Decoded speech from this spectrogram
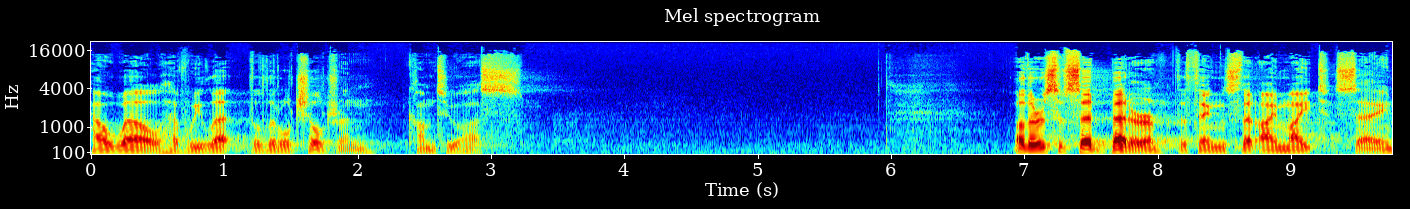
How well have we let the little children come to us? Others have said better the things that I might say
